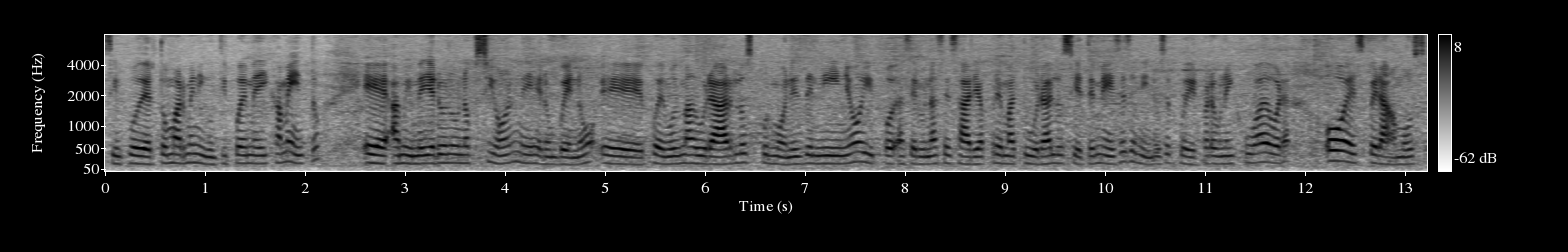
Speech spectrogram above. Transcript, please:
sin poder tomarme ningún tipo de medicamento. A mí me dieron una opción, me dijeron, bueno, podemos madurar los pulmones del niño y hacer una cesárea prematura a los siete meses, el niño se puede ir para una incubadora o esperamos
